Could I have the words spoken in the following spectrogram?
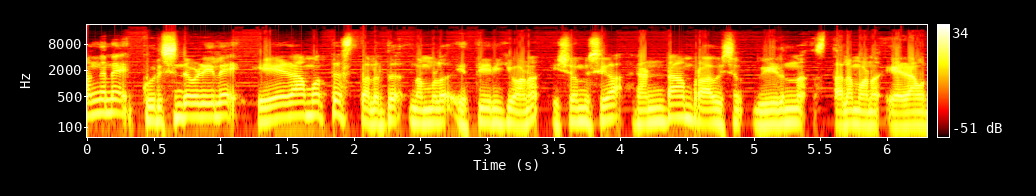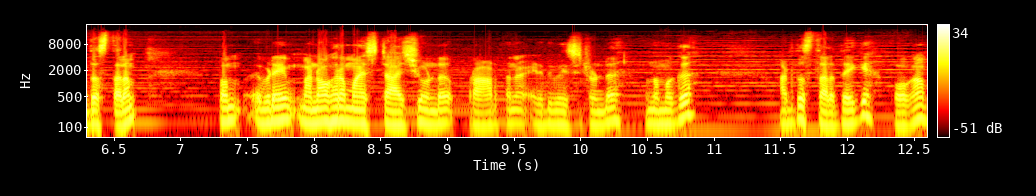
അങ്ങനെ കുരിശിന്റെ വഴിയിലെ ഏഴാമത്തെ സ്ഥലത്ത് നമ്മൾ എത്തിയിരിക്കുവാണ്. ഈശോമിശിക രണ്ടാം പ്രാവശ്യം വീഴുന്ന സ്ഥലമാണ് ഏഴാമത്തെ സ്ഥലം. അപ്പം ഇവിടെയും മനോഹരമായ സ്റ്റാച്ചു ഉണ്ട് പ്രാർത്ഥന എഴുതി വെച്ചിട്ടുണ്ട്. നമുക്ക് അടുത്ത സ്ഥലത്തേക്ക് പോകാം.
